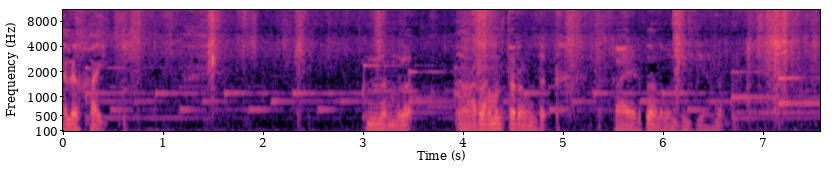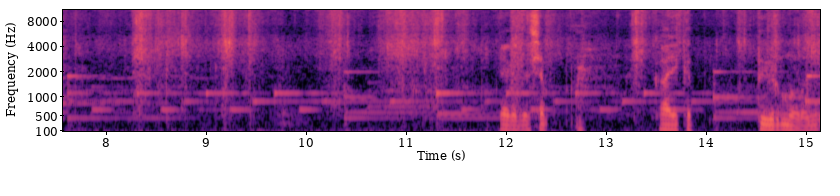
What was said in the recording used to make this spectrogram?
ഹലോ ഹായ് ഇന്ന് നമ്മൾ ആറാമത്തെ റൗണ്ട് കായെടുത്ത് നടന്നുകൊണ്ടിരിക്കുകയാണ്. ഏകദേശം കായൊക്കെ തീർന്നു തുടങ്ങി.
